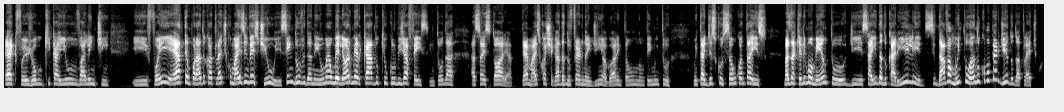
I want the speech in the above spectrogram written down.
É, que foi o jogo que caiu o Valentim. E foi é a temporada que o Atlético mais investiu e sem dúvida nenhuma é o melhor mercado que o clube já fez em toda a sua história, até mais com a chegada do Fernandinho agora, então não tem muito muita discussão quanto a isso. Mas naquele momento de saída do Carilli, se dava muito ano como perdido do Atlético,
